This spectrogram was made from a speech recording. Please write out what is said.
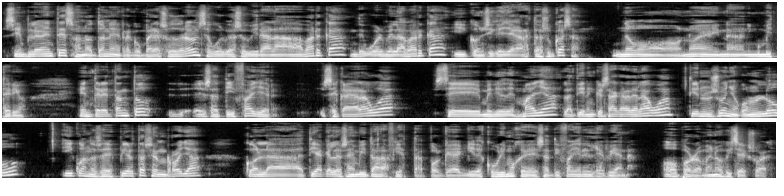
Simplemente Sonotone recupera su dron, se vuelve a subir a la barca, devuelve la barca y consigue llegar hasta su casa. No, no hay nada, ningún misterio. Entre tanto, Satisfyer se cae al agua, se medio desmaya, la tienen que sacar del agua, tiene un sueño con un lobo y cuando se despierta se enrolla con la tía que les ha invitado a la fiesta, porque aquí descubrimos que Satisfyer es lesbiana, o por lo menos bisexual.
